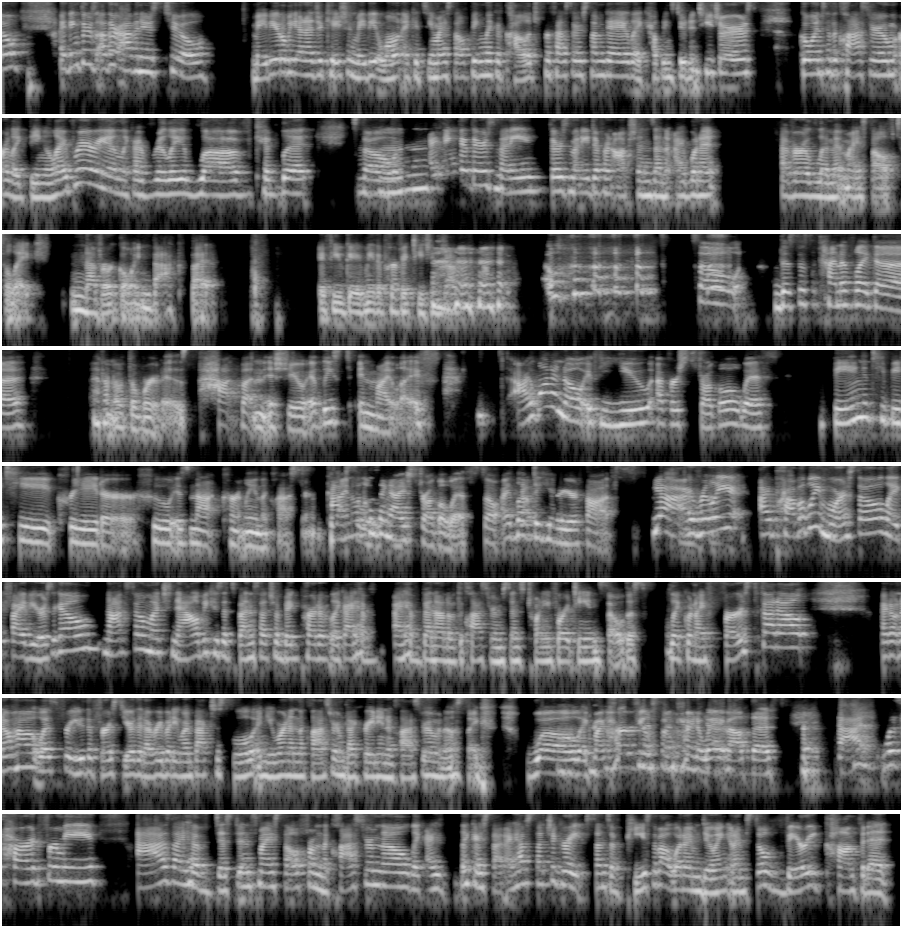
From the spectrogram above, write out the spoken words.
i think there's other avenues too maybe it'll be an education, maybe it won't. I could see myself being like a college professor someday, like helping student teachers go into the classroom or like being a librarian. Like I really love kid lit. So mm-hmm. I think that there's many, there's many different options and I wouldn't ever limit myself to like never going back. But if you gave me the perfect teaching job. so this is kind of like a I don't know what the word is, hot button issue, at least in my life. I want to know if you ever struggle with being a TPT creator who is not currently in the classroom because I know something I struggle with. So I'd love to hear your thoughts. Yeah, I really, I probably more so like five years ago, not so much now because it's been such a big part of like I have, I have been out of the classroom since 2014. So this, like when I first got out, I don't know how it was for you the first year that everybody went back to school and you weren't in the classroom decorating a classroom. And I was like, whoa, like my heart feels some kind of way about this. That was hard for me. As I have distanced myself from the classroom though, like I like I said, I have such a great sense of peace about what I'm doing and I'm still very confident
